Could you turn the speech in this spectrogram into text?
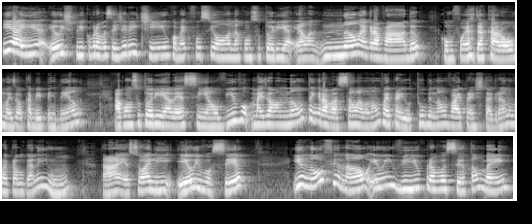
E aí eu explico para vocês direitinho como é que funciona a consultoria. Ela não é gravada, como foi a da Carol, mas eu acabei perdendo. A consultoria ela é assim ao vivo, mas ela não tem gravação, ela não vai para YouTube, não vai para Instagram, não vai para lugar nenhum, tá? É só ali eu e você. E no final eu envio para você também,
